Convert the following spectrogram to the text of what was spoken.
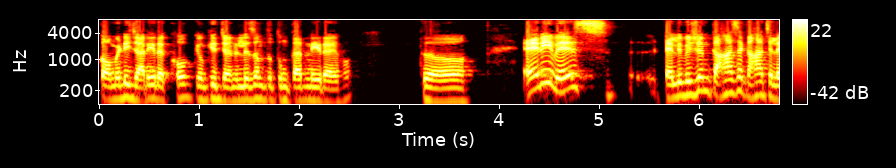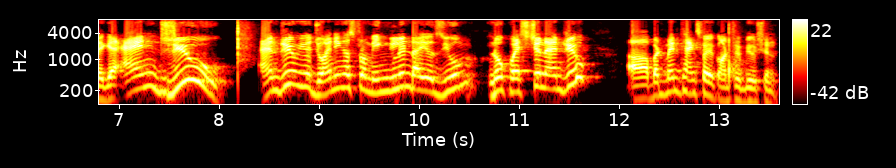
कॉमेडी जारी रखो, क्योंकि जर्नलिज्म तो तुम कर नहीं रहे हो। तो एनीवेज टेलीविज़न कहाँ से कहाँ चले गया? Andrew Andrew you joining us from England I assume no question Andrew Uh, but many thanks for your contribution.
